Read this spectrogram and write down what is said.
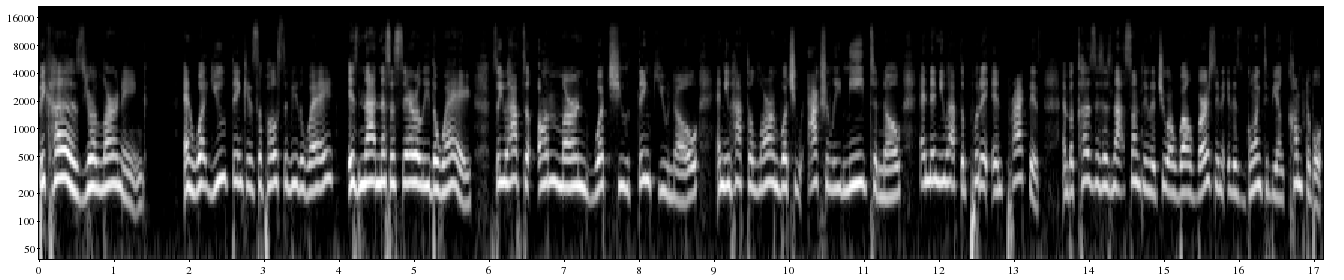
Because you're learning. And what you think is supposed to be the way is not necessarily the way. So you have to unlearn what you think you know, and you have to learn what you actually need to know, and then you have to put it in practice. And because this is not something that you are well versed in, it is going to be uncomfortable.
